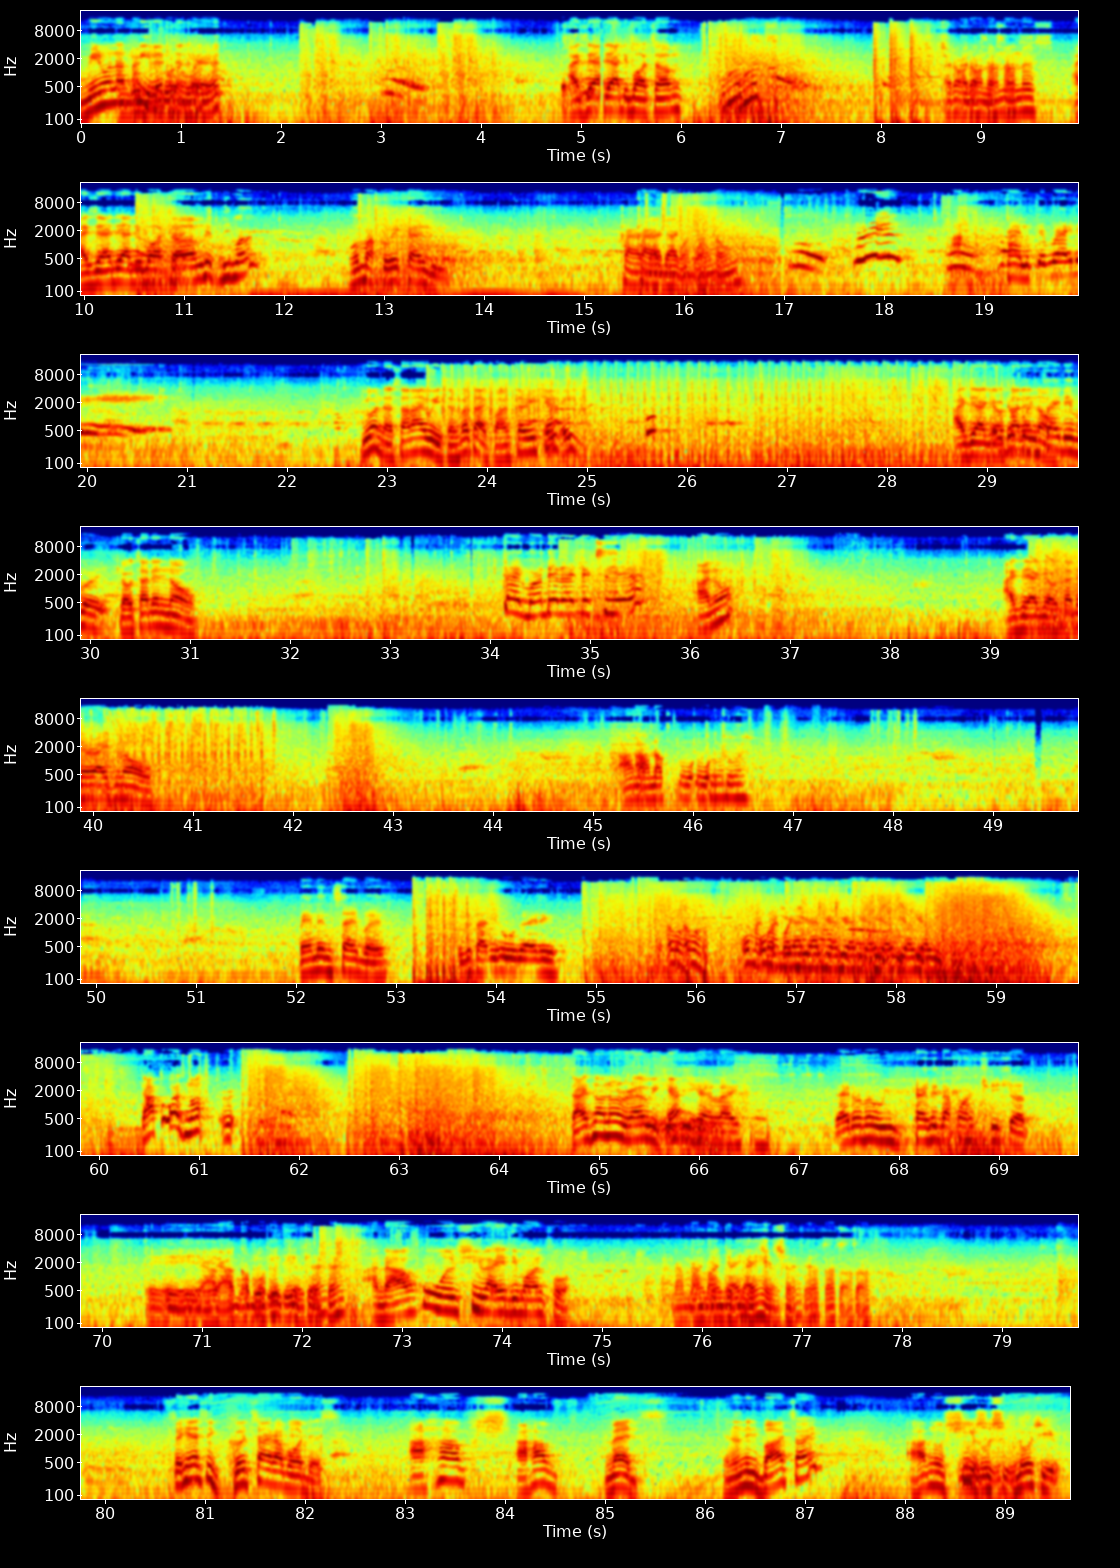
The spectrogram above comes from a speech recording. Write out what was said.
Minimum three left, right? I say at the bottom. What? I don't, I don't understand this. I say at the bottom. Wait, the man? What microwave can do? Kyle at the bottom. For real? Ah, Kyle looking right there. You understand I waited for that answer, Richard? Hey, hey. Isaiah, kyauta din nou. Kyauta din nou. Child, man, they right next to you. I know. Isaiah, kyauta din right now. I knocked one. Man inside, boy. You can tell you who's ready? Come on, come on. Oh my, oh my god, god. Yeah, yeah, yeah, yeah, yeah, yeah, That was not... That is not no real week, yeah? Yeah, like... I don't know, we kindly that one three shot. Hey, yeah, I come out with it, And now, who will she like demand for? Now, man, man, get my headshot, yeah, that's stuff. So here's the good side about this. I have, I have meds. And on the bad side, I have no shield. No shield. No shield.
